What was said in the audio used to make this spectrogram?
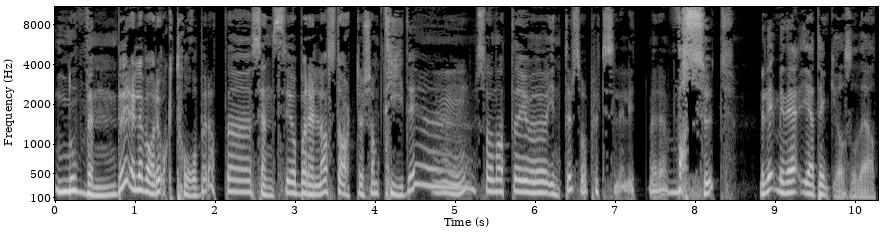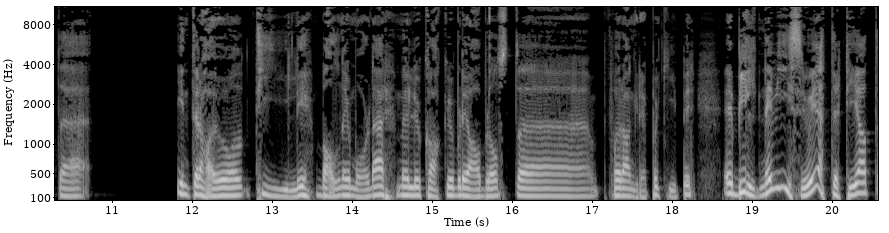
november, eller var det oktober, at uh, Sensi og Barella starter samtidig. Mhm. Sånn at uh, Inter så plutselig litt mer vass ut. Men, men jeg, jeg tenker også det at uh, Inter har jo tidlig ballen i mål der, med Lukaku blir avblåst for angrep på keeper. Bildene viser jo i ettertid at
